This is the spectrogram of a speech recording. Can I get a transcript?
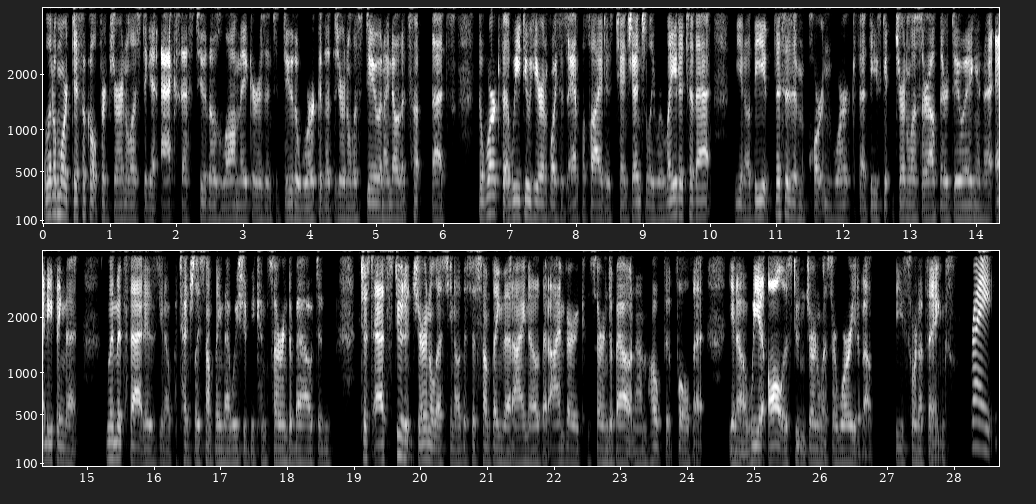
a little more difficult for journalists to get access to those lawmakers and to do the work that the journalists do. And I know that's that's the work that we do here in Voices Amplified is tangentially related to that. You know, the this is important work that these journalists are out there doing, and that anything that limits that is you know potentially something that we should be concerned about and just as student journalists you know this is something that i know that i'm very concerned about and i'm hopeful that you know we all as student journalists are worried about these sort of things right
